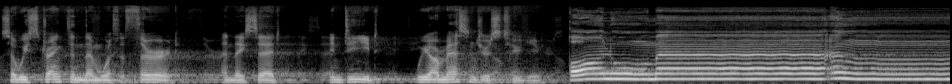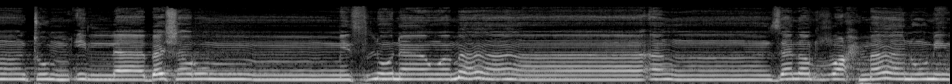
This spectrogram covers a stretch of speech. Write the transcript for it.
So we strengthened them with a third, and they said, Indeed, we are messengers to you. قالوا ما أنتم إلا بشر مثلنا وما أنزل الرحمن من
